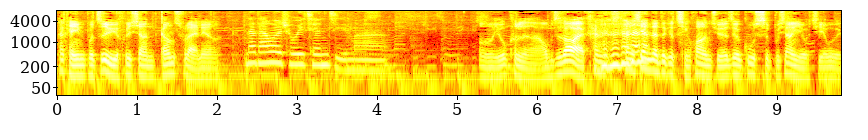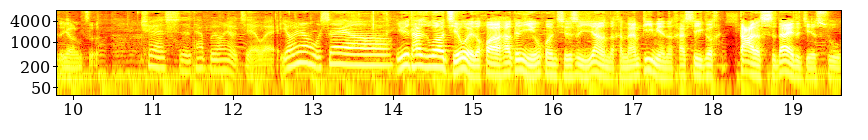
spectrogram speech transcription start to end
他肯定不至于会像刚出来那样。那他会出一千集吗？嗯，有可能啊，我不知道哎，看 看现在这个情况，觉得这个故事不像有结尾的样子。确实，他不用有结尾，永远五岁哦。因为他如果要结尾的话，他跟银魂其实是一样的，很难避免的，它是一个很大的时代的结束。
